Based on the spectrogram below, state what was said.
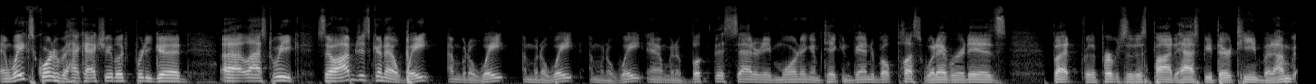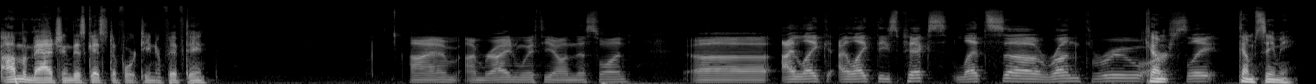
And Wake's quarterback actually looked pretty good uh, last week. So I'm just going to wait. I'm going to wait. I'm going to wait. I'm going to wait. And I'm going to book this Saturday morning. I'm taking Vanderbilt plus whatever it is. But for the purpose of this pod, it has to be 13. But I'm, I'm imagining this gets to 14 or 15. I'm I'm riding with you on this one. Uh, I like I like these picks. Let's uh, run through Come- our slate. Come see me.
